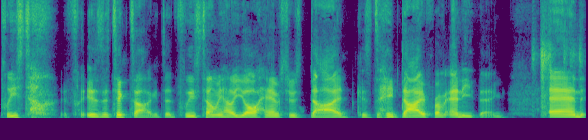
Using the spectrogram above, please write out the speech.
Please tell. It was a TikTok. It said, "Please tell me how y'all hamsters died because they die from anything," and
